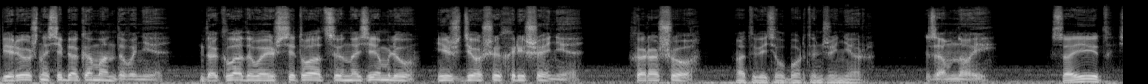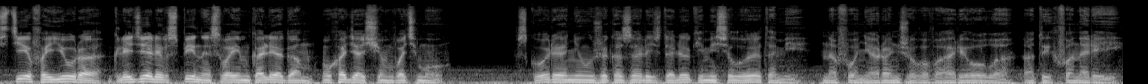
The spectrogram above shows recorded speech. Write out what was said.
берешь на себя командование, докладываешь ситуацию на землю и ждешь их решения». «Хорошо», – ответил борт-инженер. «За мной». Саид, Стив и Юра глядели в спины своим коллегам, уходящим во тьму. Вскоре они уже казались далекими силуэтами на фоне оранжевого ореола от их фонарей.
